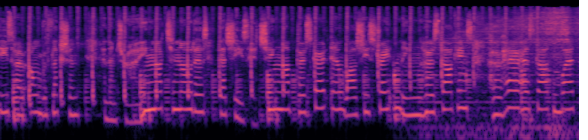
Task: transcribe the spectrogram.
sees her own reflection. And I'm trying not to notice that she's hitching up her skirt. And while she's straightening her stockings, her hair has gotten wet.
